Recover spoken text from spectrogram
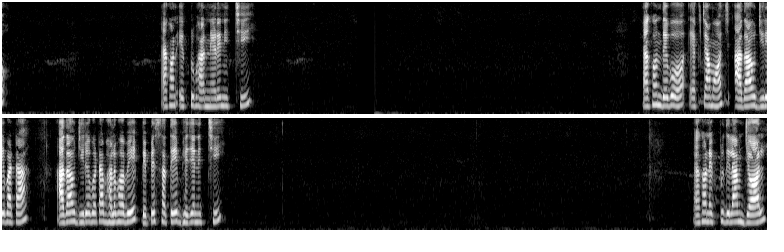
এখন একটু নেড়ে নিচ্ছি। এখন দেব এক চামচ আদা ও জিরে বাটা। আদা ও জিরে বাটা ভালোভাবে পেঁপের সাথে ভেজে নিচ্ছি। এখন একটু দিলাম জল।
